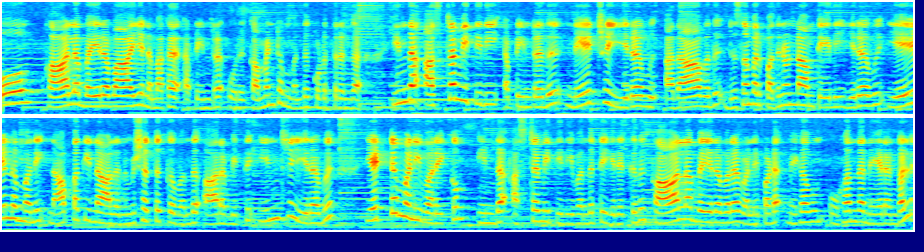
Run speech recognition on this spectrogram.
ஓம் கால பைரவாய நமக அப்படின்ற ஒரு கமெண்ட்டும் வந்து கொடுத்துருங்க. இந்த அஷ்டமி திதி அப்படின்றது நேற்று இரவு அதாவது டிசம்பர் பதினொன்றாம் தேதி இரவு ஏழு மணி நாற்பத்தி நாலு நிமிஷத்துக்கு வந்து ஆரம்பித்து இன்று இரவு எட்டு மணி வரைக்கும் இந்த அஷ்டமி திதி வந்துட்டு இருக்குது. கால பைரவரை வழிபட மிகவும் உகந்த நேரங்கள்.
